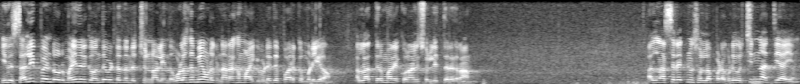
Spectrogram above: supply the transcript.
இந்த சலிப்பு என்ற ஒரு மனிதனுக்கு வந்து விட்டது என்று சொன்னால் இந்த உலகமே அவனுக்கு நரகமாகி விடுவதை பார்க்க முடியலாம். அல்லாஹ் திருமறை குரானில் சொல்லித் தருகிறான். அல் நசரக்னு சொல்லப்படக்கூடிய ஒரு சின்ன அத்தியாயம்.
